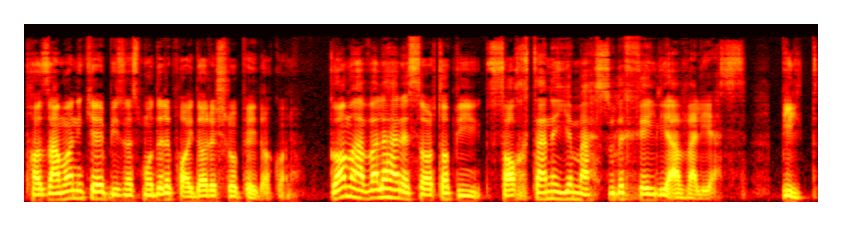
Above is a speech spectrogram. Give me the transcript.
تا زمانی که business model پایدارش رو پیدا کنه. گام اول هر استارتاپی ساختن یه محصول خیلی اولیه است. Build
